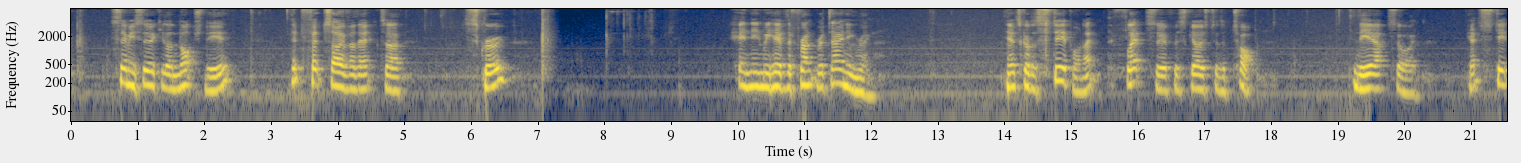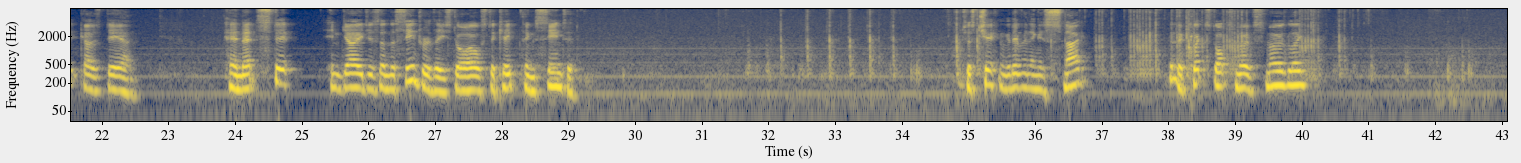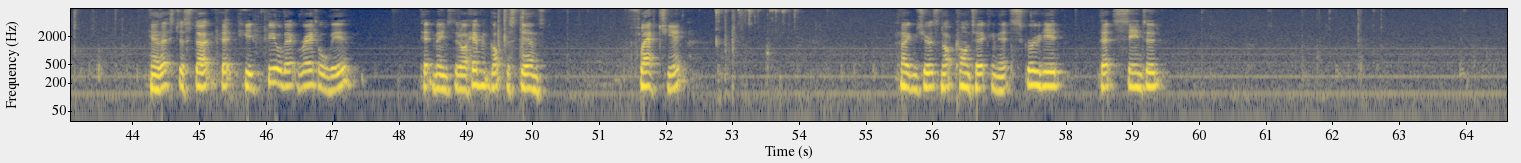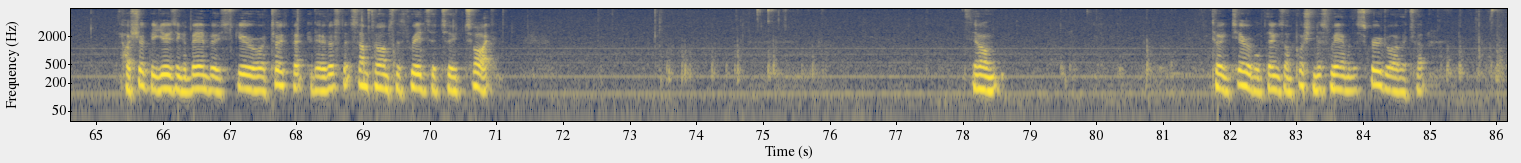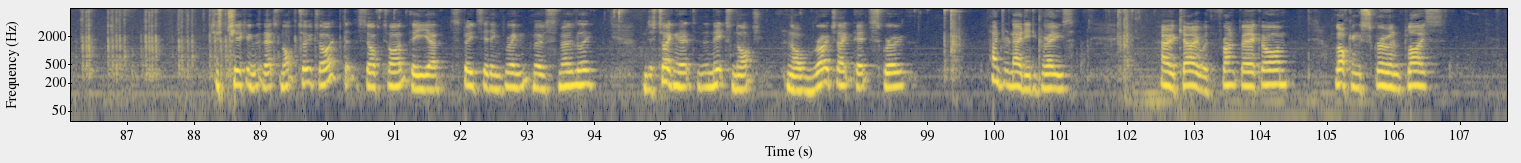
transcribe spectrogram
semicircular notch there it fits over that uh, screw. And then we have the front retaining ring. Now it's got a step on it. The flat surface goes to the top to the outside. That step goes down. And that step engages in the centre of these dials to keep things centred. Just checking that everything is snug that the click stops move smoothly. Now that's just start that you feel that rattle there. That means that I haven't got this down flat yet. Making sure it's not contacting that screw head, that's centered. I should be using a bamboo skewer or a toothpick to do this, but sometimes the threads are too tight. So I'm doing terrible things. I'm pushing this round with a screwdriver tip. Checking that that's not too tight, that the self tight, the uh, speed setting ring moves smoothly. I'm just taking that to the next notch and I'll rotate that screw 180 degrees. Okay, with the front back on, locking screw in place.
